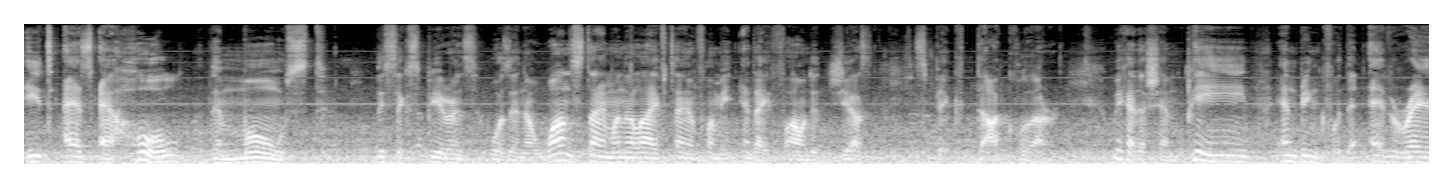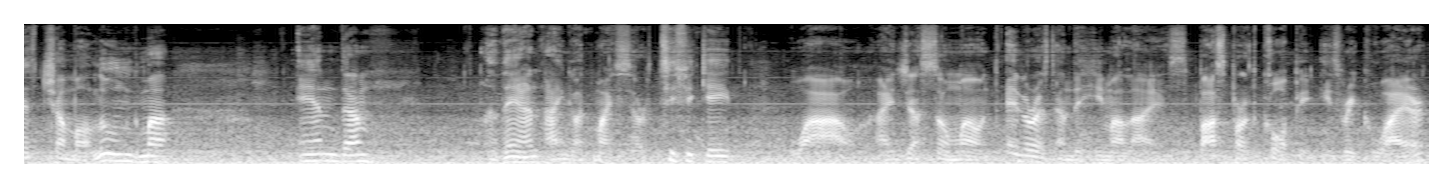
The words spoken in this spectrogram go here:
it as a whole the most. This experience was in a once time in a lifetime for me and I found it just spectacular. We had a champagne and drink for the Everest, Chomolungma and um, then I got my certificate Wow, I just saw Mount Everest and the Himalayas. Passport copy is required.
